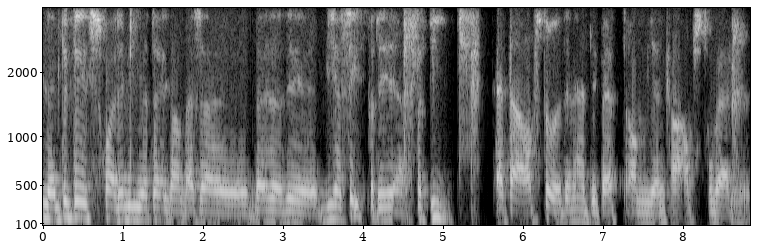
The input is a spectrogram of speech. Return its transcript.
Ja, det, det tror jeg, det vi lige har talt om. Altså, øh, hvad hedder det? Vi har set på det her, fordi at der er opstået den her debat om Jan Graups troværdighed.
